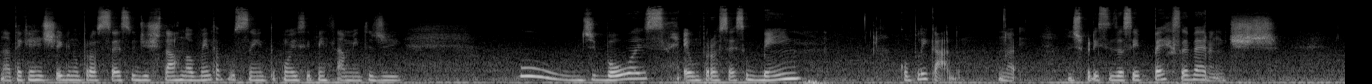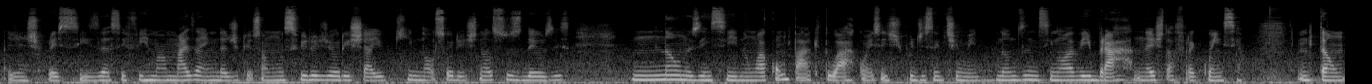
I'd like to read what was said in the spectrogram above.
Até que a gente chegue no processo de estar 90% com esse pensamento de uh, de boas, é um processo bem complicado, né? A gente precisa ser perseverante. A gente precisa se firmar mais ainda de que somos filhos de orixá e o que nosso orixá, nossos deuses não nos ensinam a compactuar com esse tipo de sentimento, não nos ensinam a vibrar nesta frequência. Então,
